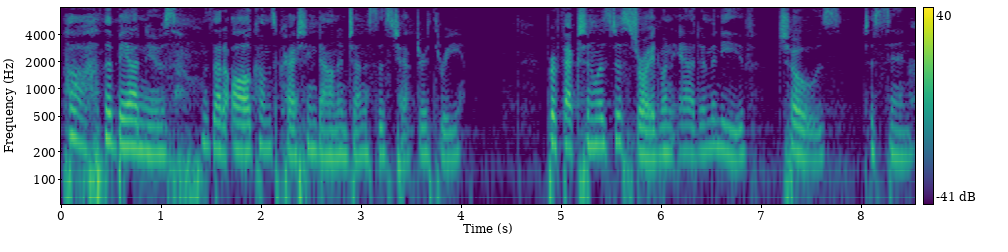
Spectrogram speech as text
the bad news is that it all comes crashing down in Genesis chapter 3. Perfection was destroyed when Adam and Eve chose to sin,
